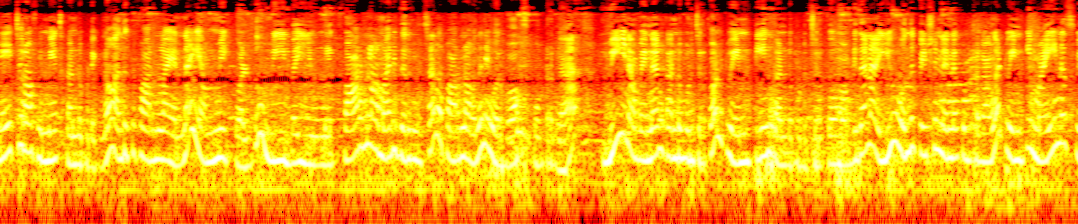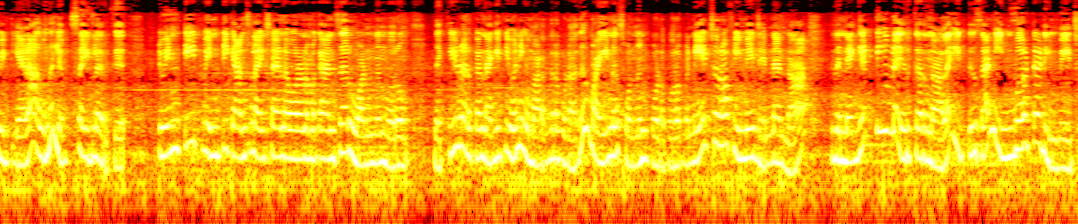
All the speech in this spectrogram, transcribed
நேச்சர் ஆஃப் இமேஜ் கண்டுபிடிக்கணும். அதுக்கு ஃபார்முலா என்ன? M equal to V by U உங்களுக்கு ஃபார்முலா மாதிரி தெரிஞ்சிச்சுன்னா அந்த ஃபார்முலா வந்து நீங்கள் ஒரு பாக்ஸ் போட்டுருங்க. வி நம்ம என்னன்னு கண்டுபிடிச்சிருக்கோம். டுவெண்ட்டின்னு கண்டுபிடிச்சிருக்கோம். அப்படிதானே? யூ வந்து கொஷின் என்ன கொடுத்துருக்காங்க? டுவெண்ட்டி மைனஸ் டுவெண்ட்டி ஏன்னா அது வந்து லெஃப்ட் சைடில் இருக்குது டுவெண்ட்டி டுவெண்ட்டி கேன்சல் ஆயிடுச்சுனா என்ன வரும்? நமக்கு ஆன்சர் ஒன்னு வரும். இந்த கீழே இருக்க நெகட்டிவை நீங்கள் மறந்துடக்கூடாது. மைனஸ் ஒன்னுன்னு போட போகிறோம் இப்போ நேச்சர் ஆஃப் இமேஜ் என்னன்னா இது நெகட்டிவ்ல இருக்கிறதுனால it is an inverted image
